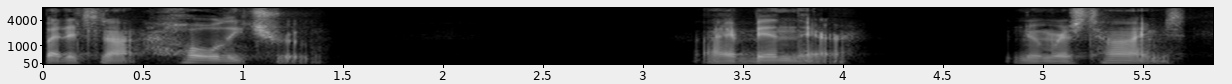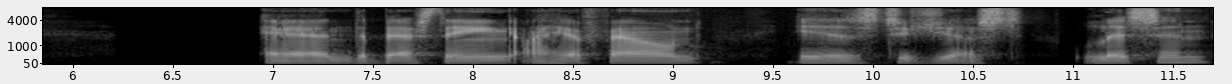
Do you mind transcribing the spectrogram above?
but it's not wholly true. I have been there numerous times. And the best thing I have found is to just listen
